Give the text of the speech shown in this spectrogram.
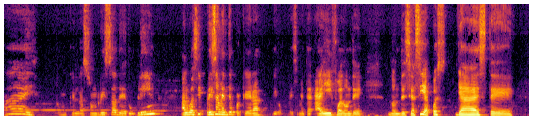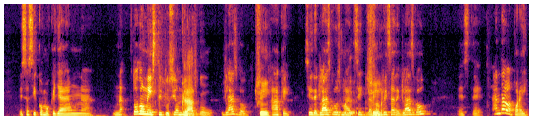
ay, como que la sonrisa de Dublín, algo así, precisamente porque era, digo, precisamente ahí fue donde, donde se hacía, pues ya este, es así como que ya una, una, toda una institución. de- Glasgow, Glasgow. sí. Ah, ok. Sí, de Glasgow, Smile, sí, la Sí. sonrisa de Glasgow, este, andaba por ahí.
